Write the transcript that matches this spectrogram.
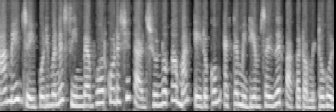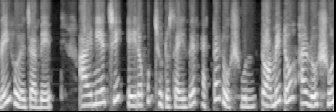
আমি যেই পরিমাণে সিম ব্যবহার করেছি তার জন্য আমার এইরকম একটা মিডিয়াম সাইজের পাকা টমেটো হলেই হয়ে যাবে। আর নিয়েছি এইরকম ছোট সাইজের একটা রসুন। টমেটো আর রসুন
